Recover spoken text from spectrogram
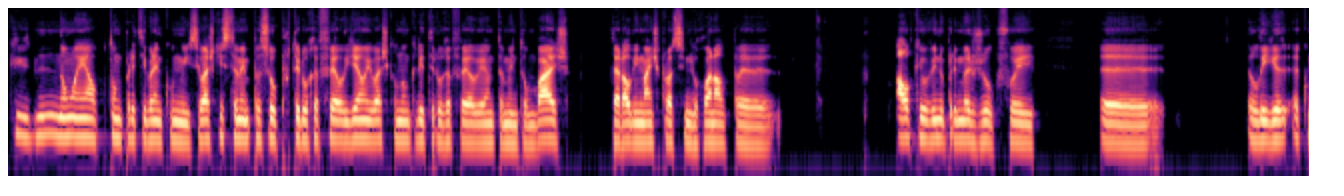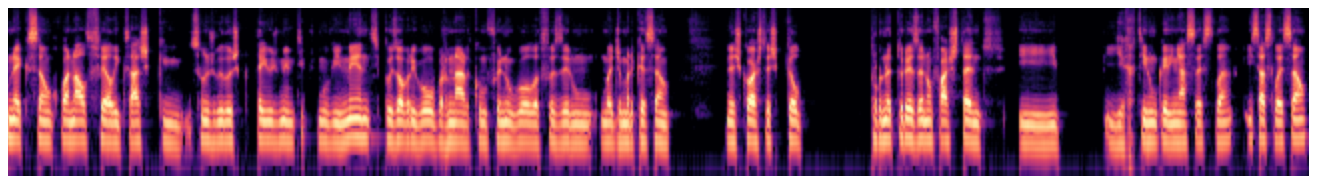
que não é algo tão preto e branco como isso. Eu acho que isso também passou por ter o Rafael Leão. Eu acho que ele não queria ter o Rafael Leão também tão baixo, estar ali mais próximo do Ronaldo. Para... Algo que eu vi no primeiro jogo foi uh, a liga, a conexão Ronaldo-Félix. Acho que são jogadores que têm os mesmos tipos de movimentos. Depois obrigou o Bernardo, como foi no gol, a fazer um, uma desmarcação nas costas que ele, por natureza, não faz tanto. E e retira um bocadinho isso à seleção.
